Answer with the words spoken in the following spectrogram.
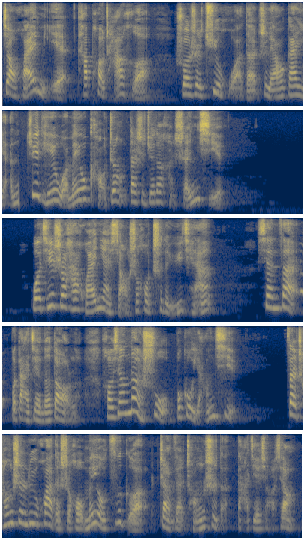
叫槐米，他泡茶喝，说是去火的，治疗肝炎。具体我没有考证，但是觉得很神奇。我其实还怀念小时候吃的榆钱，现在不大见得到了，好像那树不够洋气。在城市绿化的时候，没有资格站在城市的大街小巷。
